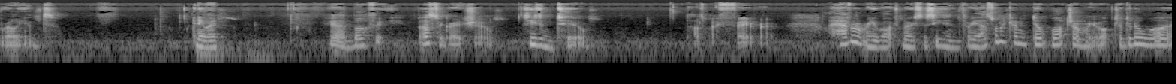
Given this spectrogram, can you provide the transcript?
Brilliant. Anyway. Yeah, Buffy. That's a great show. Season two. That's my favorite. I haven't rewatched most of season three. That's one I kind of don't watch on rewatch. I don't know why.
